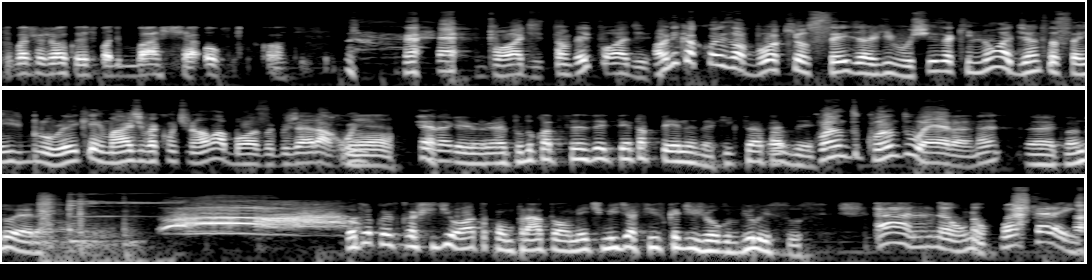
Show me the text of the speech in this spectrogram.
você pode fazer uma coisa, você pode baixar. Oh, corta isso. Pode, também pode. A única coisa boa que eu sei de arquivo X é que não adianta sair de Blu-ray que a imagem vai continuar uma bosta, porque já era ruim. É. É, né? Porque é tudo 480p, né, velho? O que, que você vai fazer? Quando, quando era, né? É, quando era. Outra coisa que eu acho idiota comprar atualmente, mídia física de jogo, viu, Luiz Sussi? Ah, não, não. Mas peraí.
